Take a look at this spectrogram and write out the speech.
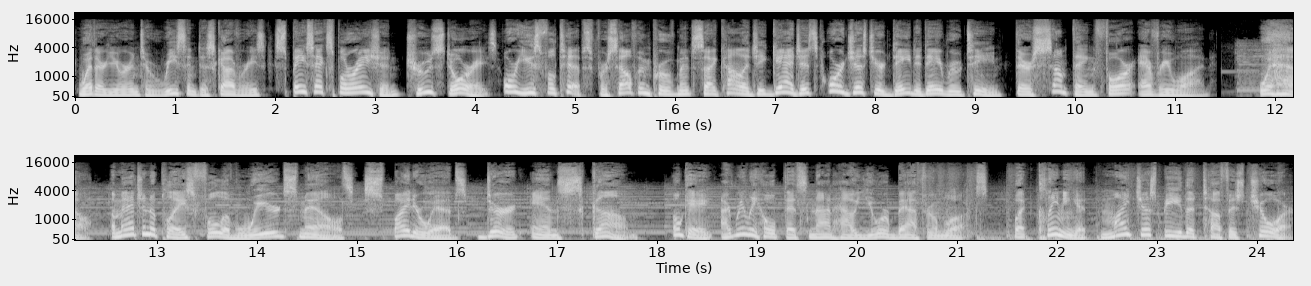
Whether you're into recent discoveries, space exploration, true stories, or useful tips for self improvement, psychology, gadgets, or just your day to day routine, there's something for everyone. Well, imagine a place full of weird smells, spiderwebs, dirt, and scum. Okay, I really hope that's not how your bathroom looks but cleaning it might just be the toughest chore.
